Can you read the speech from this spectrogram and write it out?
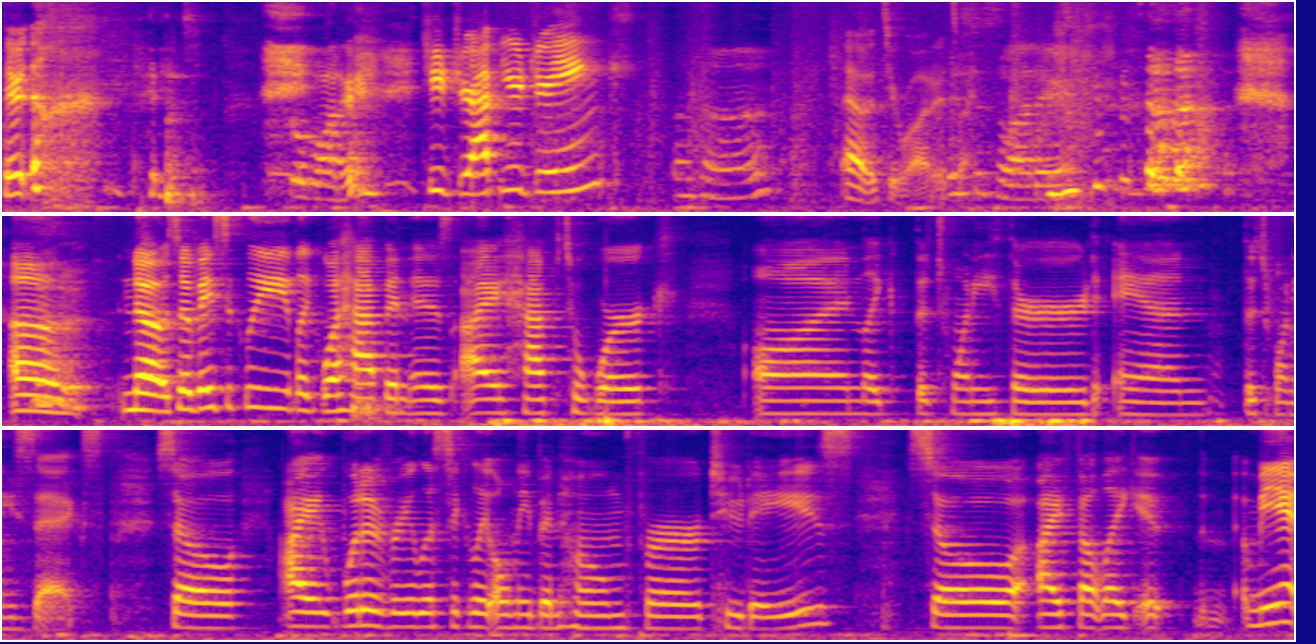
there. Go water. Did you drop your drink? Uh huh. Oh, it's your water. It's It's just water. Um, no, so basically, like, what happened is I have to work on like the 23rd and the 26th. So I would have realistically only been home for two days. So I felt like it. Me,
